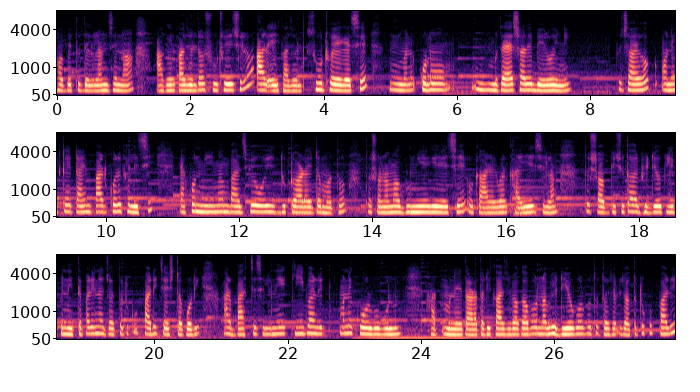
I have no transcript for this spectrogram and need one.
হবে তো দেখলাম যে না, আগের কাজলটাও শ্যুট হয়েছিল আর এই কাজল শ্যুট হয়ে গেছে। মানে কোনো র্যাশ আরে বেরোয়নি। তো যাই হোক, অনেকটাই টাইম পার করে ফেলেছি। এখন মিনিমাম বাজবে ওই দুটো আড়াইটা মতো। তো সোনামা ঘুমিয়ে গিয়েছে, ওকে আরেকবার খাইয়েছিলাম। তো সব কিছু তো আর ভিডিও ক্লিপে নিতে পারি না, যতটুকু পারি চেষ্টা করি। আর বাচ্চা ছেলে নিয়ে কী মানে করব বলুন? হাত মানে তাড়াতাড়ি কাজ বাগাবো না ভিডিও করব তো যতটুকু পারি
